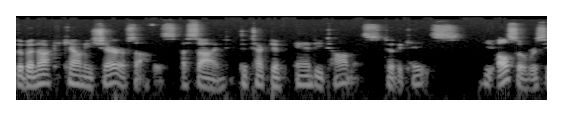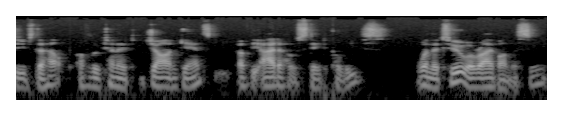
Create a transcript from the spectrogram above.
The Bannock County Sheriff's Office assigned Detective Andy Thomas to the case. He also receives the help of Lieutenant John Gansky of the Idaho State Police. When the two arrive on the scene,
